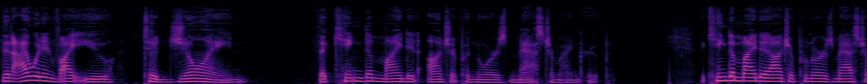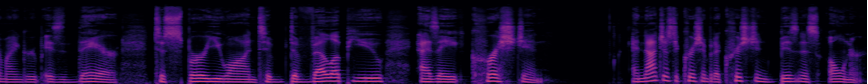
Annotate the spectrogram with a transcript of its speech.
then I would invite you to join the Kingdom Minded Entrepreneurs Mastermind Group. The Kingdom Minded Entrepreneurs Mastermind Group is there to spur you on, to develop you as a Christian. And not just a Christian, but a Christian business owner.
